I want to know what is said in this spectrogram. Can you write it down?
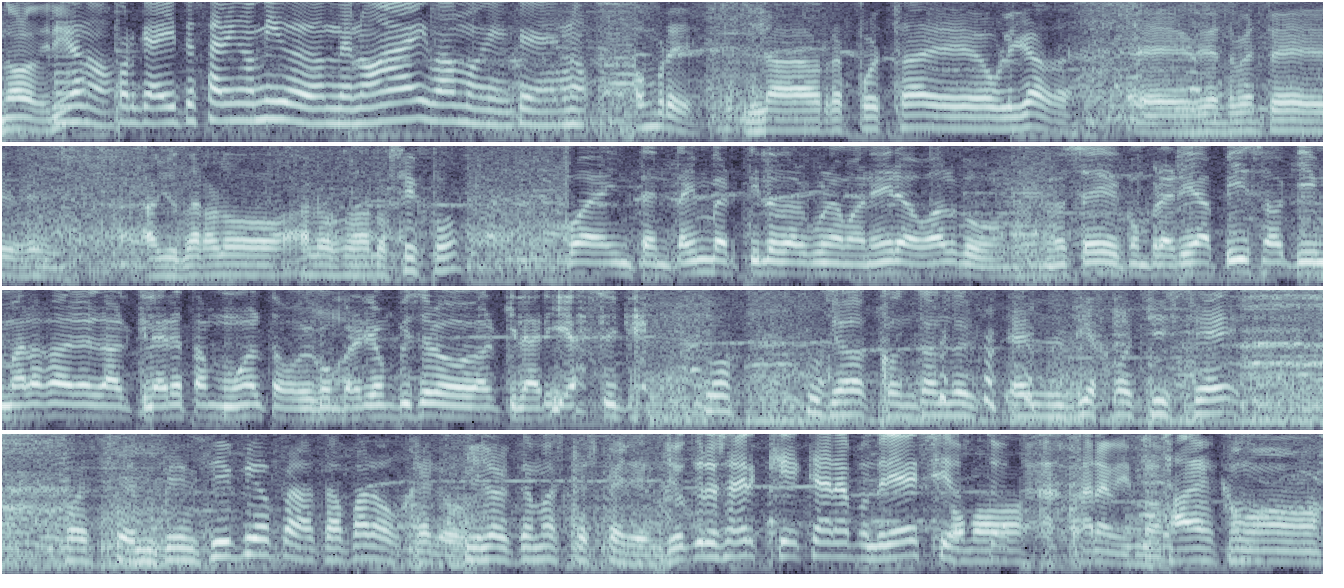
¿No lo dirías? No, porque ahí te salen amigos de donde no hay, vamos, y que no. Hombre, la respuesta es obligada. Eh, evidentemente, ayudar a los, a los- a los hijos. Pues intentar invertirlo de alguna manera o algo. No sé, compraría piso. Aquí en Málaga el alquiler está muy alto, porque compraría un piso y lo alquilaría, así que... Yo contando el, el viejo chiste, pues en principio para tapar agujeros y los demás que esperen. Yo quiero saber qué cara pondríais si os toca ahora mismo. ¿Sabes? Como...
